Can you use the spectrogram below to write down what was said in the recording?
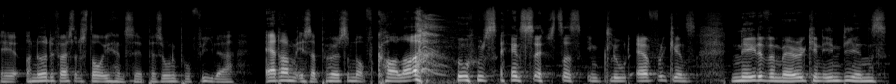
ikke? Øh, og noget af det første, der står i hans øh, personlige profil er, Adam is a person of color whose ancestors include Africans, Native American Indians,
